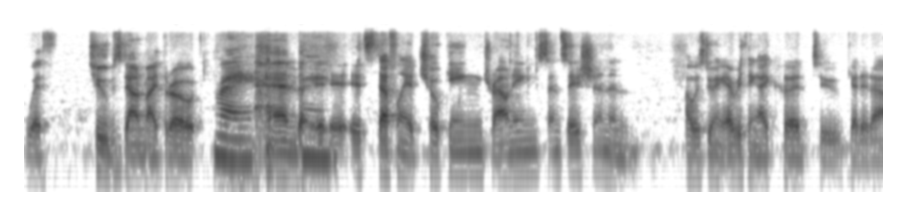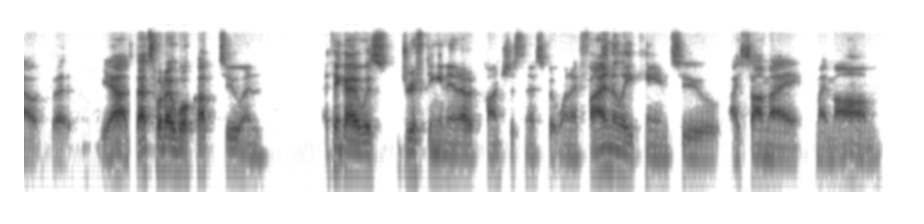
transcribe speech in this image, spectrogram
with tubes down my throat, right? And right. It, it's definitely a choking, drowning sensation, and I was doing everything I could to get it out, but yeah, that's what I woke up to and I think I was drifting in and out of consciousness, but when I finally came to, I saw my my mom,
